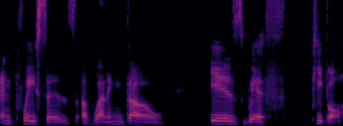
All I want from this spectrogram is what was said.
and places of letting go is with people,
